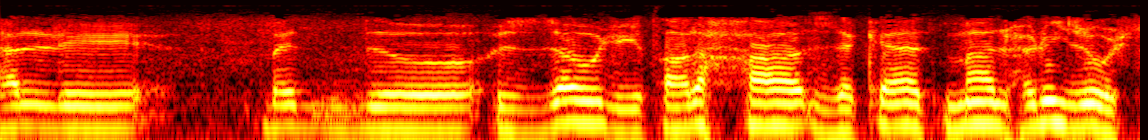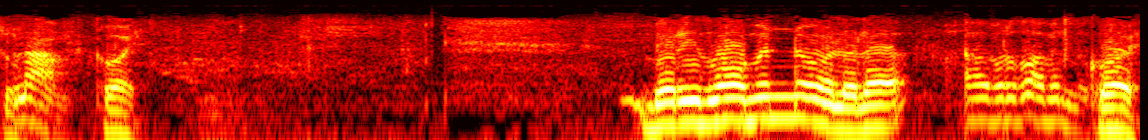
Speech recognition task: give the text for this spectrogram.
اللي بده الزوج يطالعها زكاة مال حلي زوجته. نعم. كويس. برضا منه ولا لا؟ آه برضا منه. كويس.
